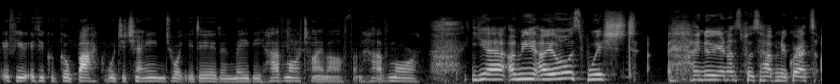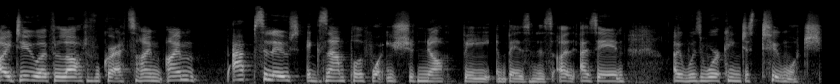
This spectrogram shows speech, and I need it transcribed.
If you if you could go back, would you change what you did and maybe have more time off and have more? Yeah, I mean, I always wished. I know you're not supposed to have regrets. I do. I have a lot of regrets. I'm. I'm absolute example of what you should not be in business. I- As in, I was working just too much.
